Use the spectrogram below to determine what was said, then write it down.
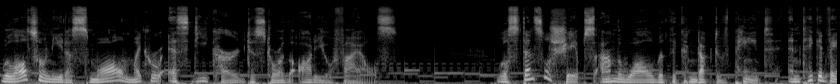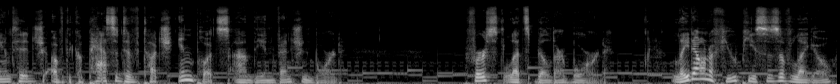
We'll also need a small micro SD card to store the audio files. We'll stencil shapes on the wall with the conductive paint and take advantage of the capacitive touch inputs on the invention board. First, let's build our board. Lay down a few pieces of Lego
